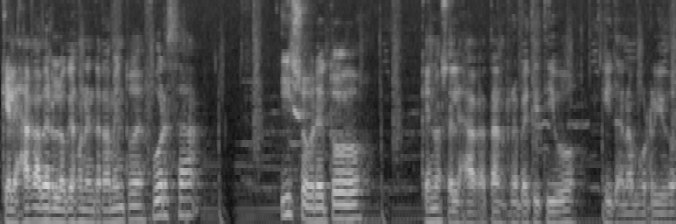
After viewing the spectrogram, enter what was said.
que les haga ver lo que es un entrenamiento de fuerza y sobre todo que no se les haga tan repetitivo y tan aburrido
